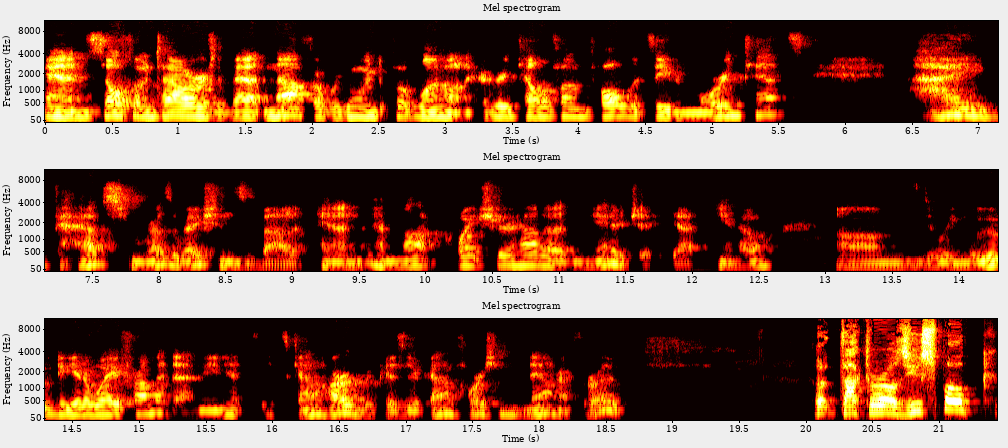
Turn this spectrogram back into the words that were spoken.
And cell phone towers are bad enough. Are we going to put one on every telephone pole that's even more intense? I have some reservations about it, and I'm not quite sure how to manage it yet. You know, um, do we move to get away from it? I mean, it's it's kind of hard because they're kind of forcing it down our throat. Dr. Rawls, you spoke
